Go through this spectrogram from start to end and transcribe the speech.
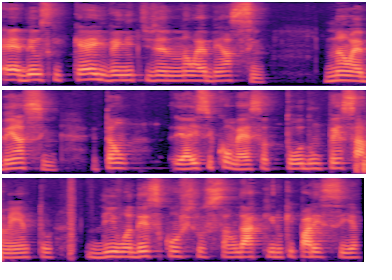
é Deus que quer e vem Nietzsche dizendo não é bem assim. Não é bem assim. Então, e aí se começa todo um pensamento de uma desconstrução daquilo que parecia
